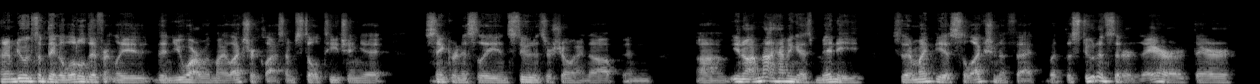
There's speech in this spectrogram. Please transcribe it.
and i'm doing something a little differently than you are with my lecture class. I'm still teaching it synchronously and students are showing up and um, you know i'm not having as many so there might be a selection effect but the students that are there they're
